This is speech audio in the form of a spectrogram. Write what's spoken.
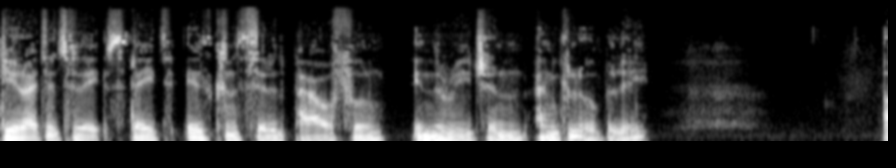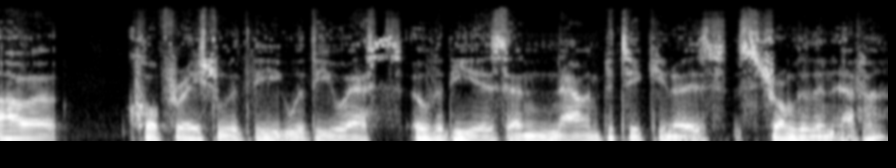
The United States is considered powerful in the region and globally. Our cooperation with the with the US over the years, and now in particular, is stronger than ever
